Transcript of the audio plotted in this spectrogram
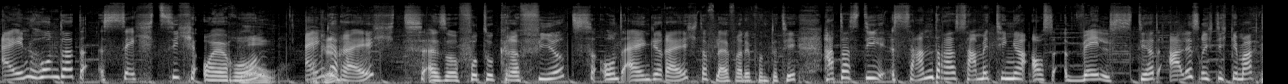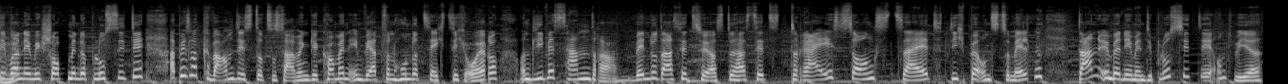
160 Euro. Wow. eingereicht, also fotografiert und eingereicht auf liveradio.at, hat das die Sandra Sammetinger aus Wels. Die hat alles richtig gemacht. Die war nämlich shoppen in der Plus City. Ein bisschen Quamt ist da zusammengekommen im Wert von 160 Euro. Und liebe Sandra, wenn du das jetzt hörst, du hast jetzt drei Songs Zeit, dich bei uns zu melden. Dann übernehmen die Plus City und wir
